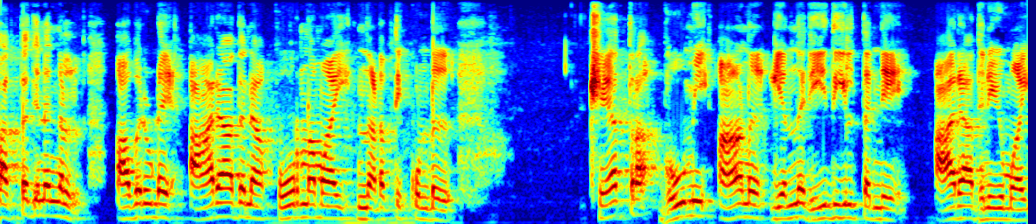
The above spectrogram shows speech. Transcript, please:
ഭക്തജനങ്ങൾ അവരുടെ ആരാധന പൂർണമായി നടത്തിക്കൊണ്ട് ക്ഷേത്ര ഭൂമി ആണ് എന്ന രീതിയിൽ തന്നെ ആരാധനയുമായി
